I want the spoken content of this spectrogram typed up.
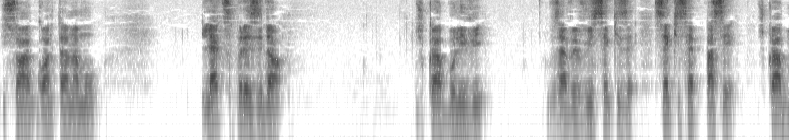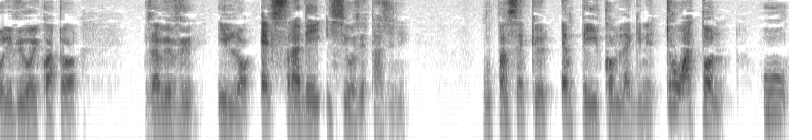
Ils sont à Guantanamo. L'ex-président, je crois à Bolivie, vous avez vu ce qui, s'est passé, je crois à Bolivie au Équateur. Vous avez vu, ils l'ont extradé ici aux États-Unis. Vous pensez qu'un pays comme la Guinée, 3 tonnes, où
